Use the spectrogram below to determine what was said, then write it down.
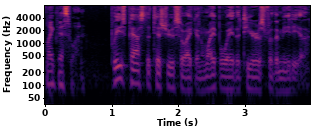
like this one. Please pass the tissue so I can wipe away the tears for the media.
